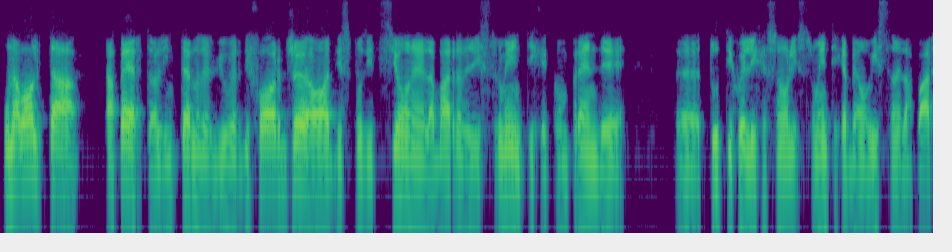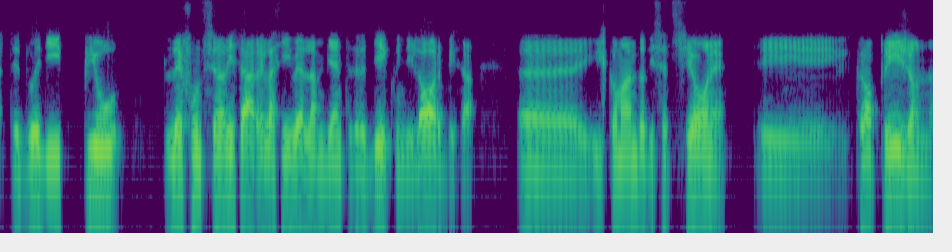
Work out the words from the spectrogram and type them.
Una volta aperto all'interno del viewer di Forge ho a disposizione la barra degli strumenti che comprende eh, tutti quelli che sono gli strumenti che abbiamo visto nella parte 2D più le funzionalità relative all'ambiente 3D, quindi l'orbita, eh, il comando di sezione, il crop region,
